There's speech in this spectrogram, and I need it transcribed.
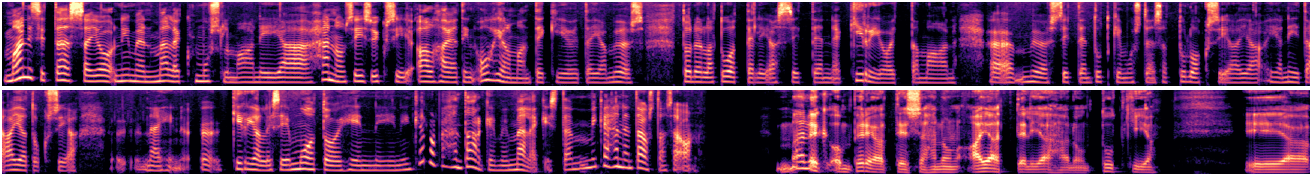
Mainitsit tässä jo nimen Malek Muslimani ja hän on siis yksi Alhajatin ohjelman tekijöitä ja myös todella tuottelias sitten kirjoittamaan myös sitten tutkimustensa tuloksia ja, ja niitä ajatuksia näihin kirjallisiin muotoihin. Niin, niin kerro vähän tarkemmin Malekista. Mikä hänen taustansa on? Malek on periaatteessa, hän on ajattelija, hän on tutkija. Ja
